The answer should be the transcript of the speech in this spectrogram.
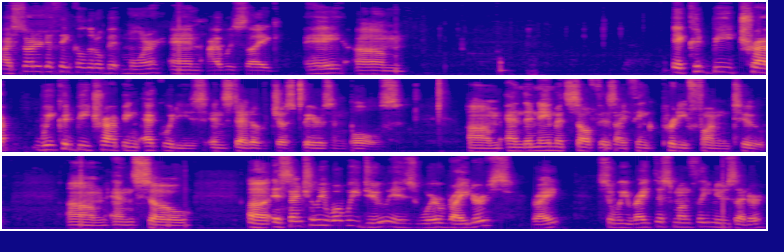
I started to think a little bit more, and I was like, hey, um, it could be trap. We could be trapping equities instead of just bears and bulls. Um, and the name itself is, I think, pretty fun too. Um, and so, uh, essentially, what we do is we're writers, right? So we write this monthly newsletter.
